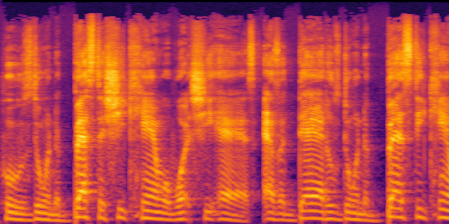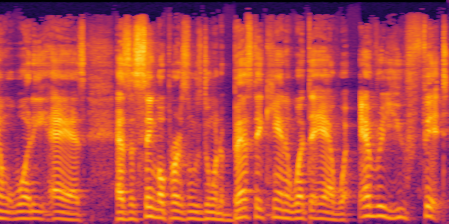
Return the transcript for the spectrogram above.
who's doing the best that she can with what she has, as a dad who's doing the best he can with what he has, as a single person who's doing the best they can in what they have, wherever you fit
